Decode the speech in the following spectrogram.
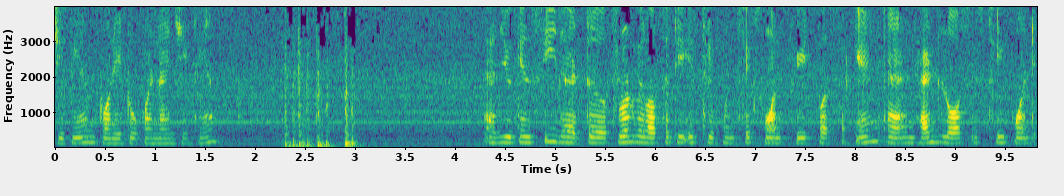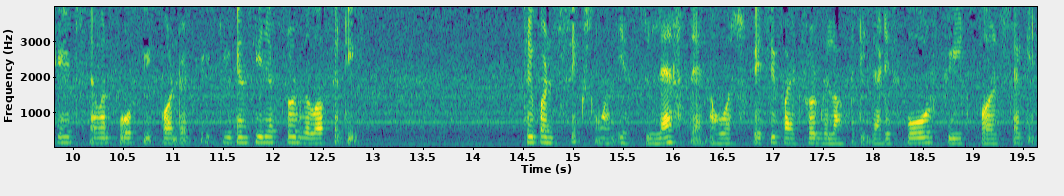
GPM 22.9 GPM as you can see that uh, fluid velocity is 3.61 feet per second and head loss is 3.874 feet per 100 feet. You can see that fluid velocity 3.61 is less than our specified fluid velocity that is 4 feet per second.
